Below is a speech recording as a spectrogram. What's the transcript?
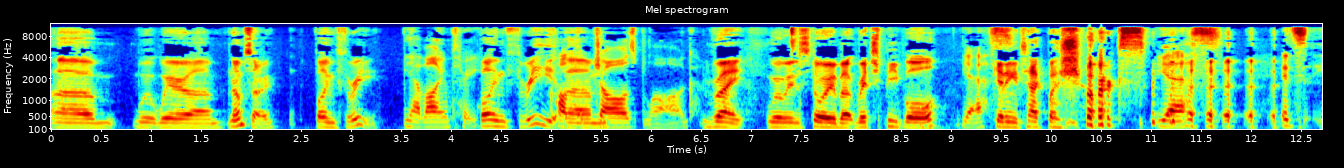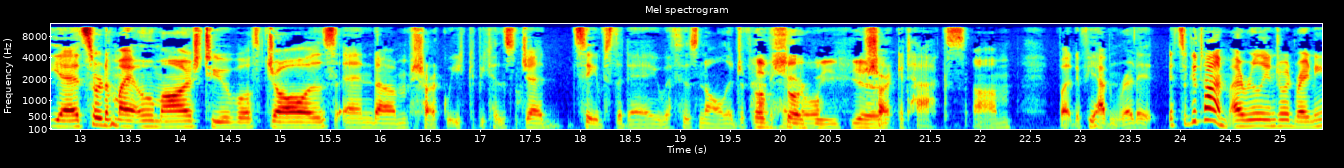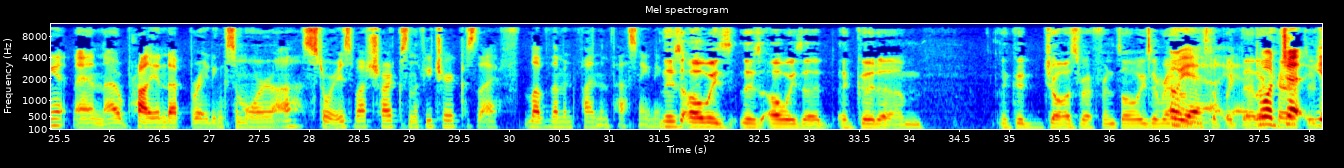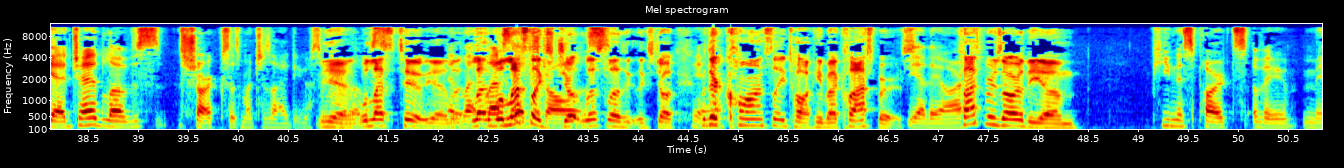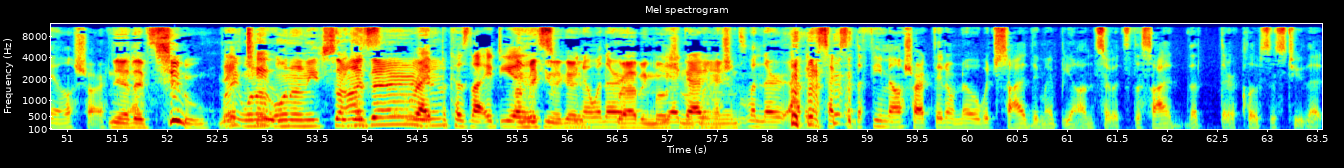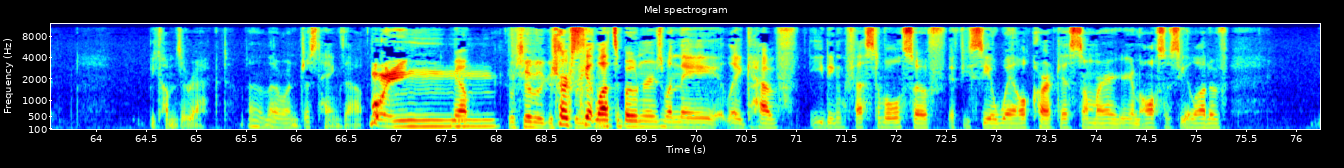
um, where, where um, no, I'm sorry, volume three. Yeah, volume three Volume three, called um, the Jaws blog. right, where we have a story about rich people Yes, getting attacked by sharks. yes. It's yeah, it's sort of my homage to both Jaws and um, Shark Week because Jed saves the day with his knowledge of how Of to Shark handle Week, yeah. shark attacks. Um, but if you haven't read it, it's a good time. I really enjoyed writing it, and I will probably end up writing some more uh, stories about sharks in the future because I f- love them and find them fascinating. There's always there's always a, a good um a good Jaws reference always around Oh yeah, and stuff like yeah. that. Well, Jed, yeah, Jed loves sharks as much as I do. So Yeah, loves- well, Les too. Yeah, Le- Le- Le- Les well, Les likes Jaws. Jo- Les likes Jaws, Yeah. but they're constantly talking about claspers. Yeah, they are. Claspers are the um. Penis parts of a male shark. Yeah, they have yes. two, They right? have one two. on one on each side Because- there. right? yeah. Because the idea I'm is, making a you know, when they're grabbing motion yeah, grabbing motion. When they're having sex with the female shark, they don't know which side they might be on, so it's the side that they're closest to that becomes erect, and the other one just hangs out. boing. Yep. Or should I have, like, Sharks get thing? lots of boners when they like have eating festivals. So if if you see a whale carcass somewhere, you're gonna also see a lot of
